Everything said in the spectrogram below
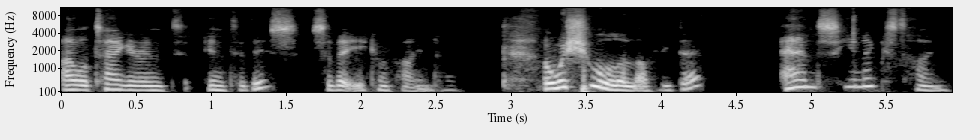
I will tag her into, into this so that you can find her. I wish you all a lovely day and see you next time.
